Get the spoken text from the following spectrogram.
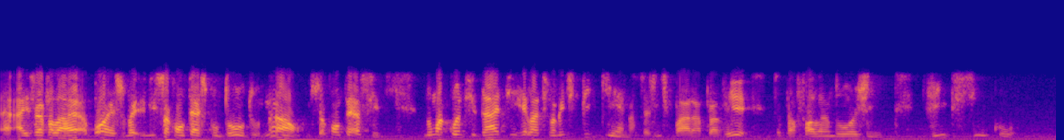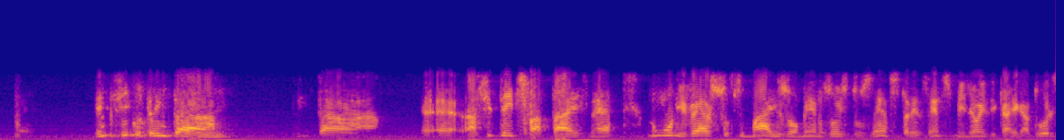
é, aí você vai falar, ah, isso, isso acontece com tudo? Não, isso acontece numa quantidade relativamente pequena. Se a gente parar para ver, você está falando hoje em 25, 25 30, 30 é, acidentes fatais, né? Num universo que mais ou menos hoje 200, 300 milhões de carregadores,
